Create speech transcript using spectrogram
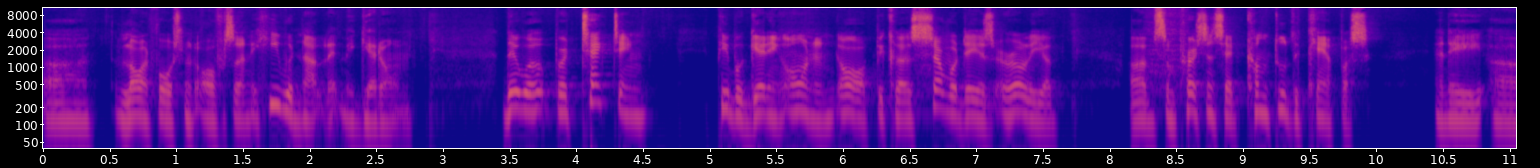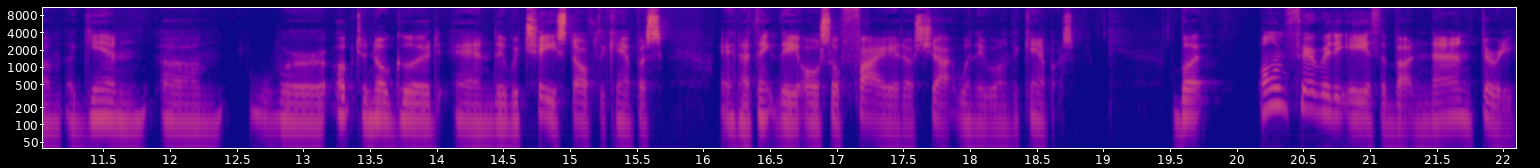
uh, law enforcement officer, and he would not let me get on. They were protecting people getting on and off because several days earlier, um, some persons had come to the campus and they um, again um, were up to no good, and they were chased off the campus. And I think they also fired a shot when they were on the campus. But on February the 8th, about 9:30,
